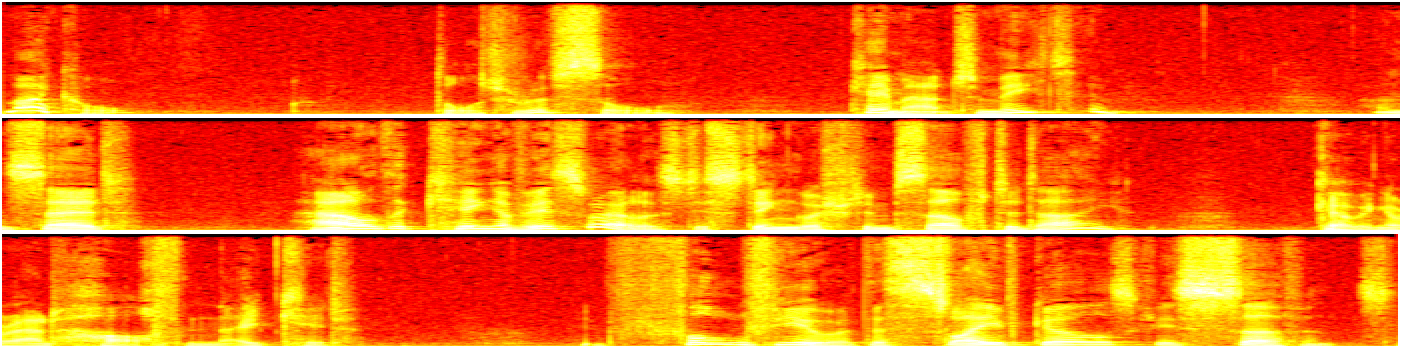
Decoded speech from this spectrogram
Michal, daughter of Saul, came out to meet him and said, How the king of Israel has distinguished himself today, going around half naked, in full view of the slave girls of his servants,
